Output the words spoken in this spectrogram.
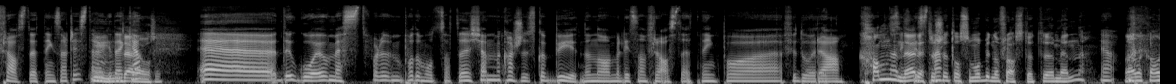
frastøtningsartist, er du Mm, ikke det, det er jeg også. Eh, du går jo mest det, på det motsatte kjønn, men kanskje du skal begynne nå med litt sånn frastøtning på Foodora? Kan hende jeg rett og slett også må begynne å frastøtte menn. ja. Nei, det kan,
